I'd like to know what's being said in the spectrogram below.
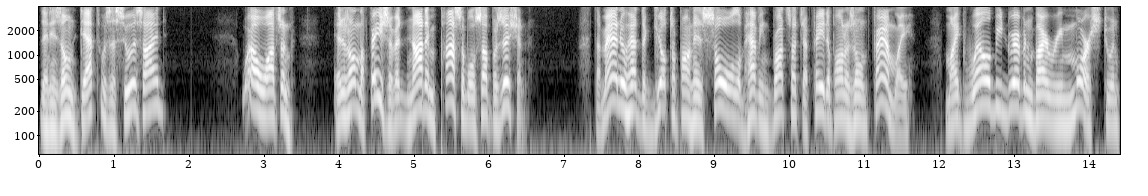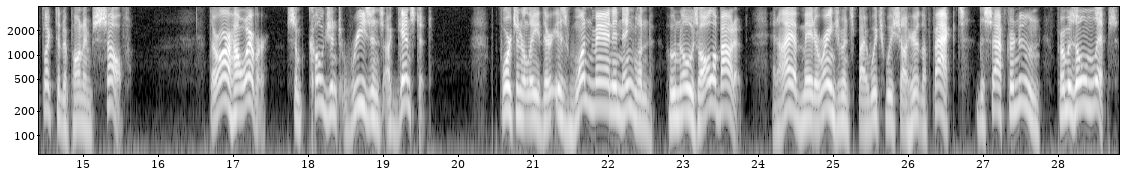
Then his own death was a suicide? Well, Watson, it is on the face of it not impossible supposition. The man who had the guilt upon his soul of having brought such a fate upon his own family might well be driven by remorse to inflict it upon himself. There are, however, some cogent reasons against it. Fortunately, there is one man in England who knows all about it, and I have made arrangements by which we shall hear the facts this afternoon from his own lips.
